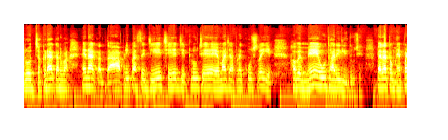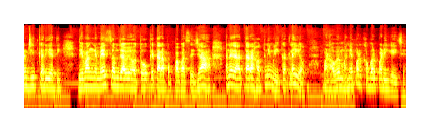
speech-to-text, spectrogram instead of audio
રોજ ઝઘડા કરવા. એના કરતાં આપણી પાસે જે છે, જેટલું છે, એમાં જ આપણે ખુશ રહીએ. હવે મેં એવું ધારી લીધું છે. પહેલાં તો મેં પણ જીત કરી હતી. દેવાંગને મેં જ સમજાવ્યો હતો કે તારા પપ્પા પાસે જા અને તારા હકની મિલકત લઈ આવ. પણ હવે મને પણ ખબર પડી ગઈ છે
